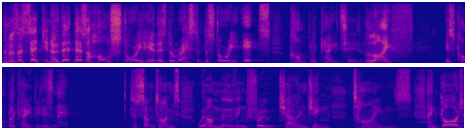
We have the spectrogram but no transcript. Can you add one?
And as I said, you know, there, there's a whole story here. There's the rest of the story. It's complicated. Life is complicated, isn't it? So sometimes we are moving through challenging times, and God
